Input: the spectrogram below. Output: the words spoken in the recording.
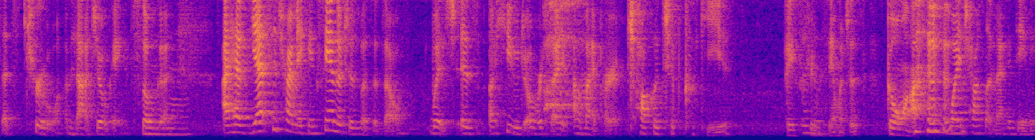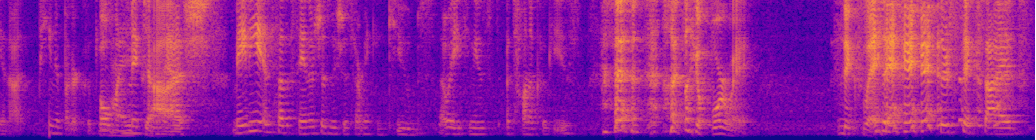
That's true, I'm not joking, it's so good. I have yet to try making sandwiches with it though, which is a huge oversight on my part. Chocolate chip cookie ice cream Mm-hmm. sandwiches. Go on. White chocolate macadamia nut, peanut butter cookies, oh my mix and match. Maybe instead of sandwiches, we should start making cubes. That way you can use a ton of cookies. it's like a four way. Six way. Six. There's six sides.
